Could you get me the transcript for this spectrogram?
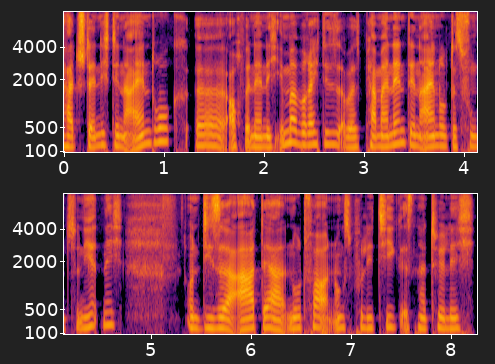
hat ständig den Eindruck, äh, auch wenn er nicht immer berechtigt ist, aber permanent den Eindruck, das funktioniert nicht. Und diese Art der Notverordnungspolitik ist natürlich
